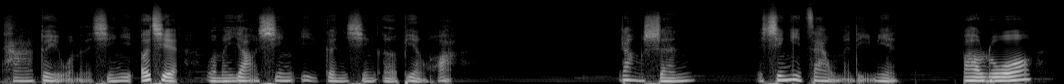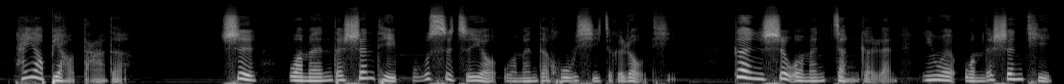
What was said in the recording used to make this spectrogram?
他对我们的心意，而且我们要心意更新而变化，让神的心意在我们里面。保罗。他要表达的是，我们的身体不是只有我们的呼吸这个肉体，更是我们整个人，因为我们的身体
